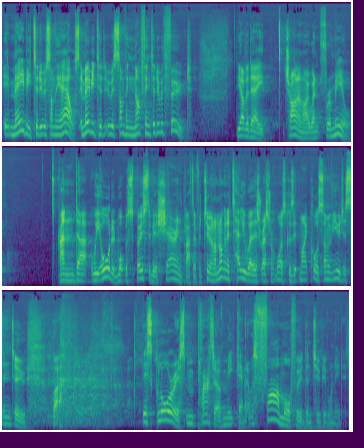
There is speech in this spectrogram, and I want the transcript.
It may be to do with something else. It may be to do with something nothing to do with food. The other day, Charlie and I went for a meal. And uh, we ordered what was supposed to be a sharing platter for two. And I'm not going to tell you where this restaurant was because it might cause some of you to sin too. But this glorious platter of meat came, and it was far more food than two people needed.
